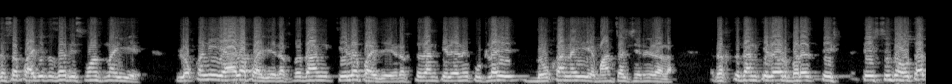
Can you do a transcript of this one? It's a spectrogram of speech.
जसं पाहिजे तसा रिस्पॉन्स नाहीये. लोकांनी यायला पाहिजे रक्तदान केलं पाहिजे. रक्तदान केल्याने कुठलाही धोका नाहीये माणसाच्या शरीराला. रक्तदान केल्यावर बऱ्याच टेस्ट टेस्ट सुद्धा होतात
